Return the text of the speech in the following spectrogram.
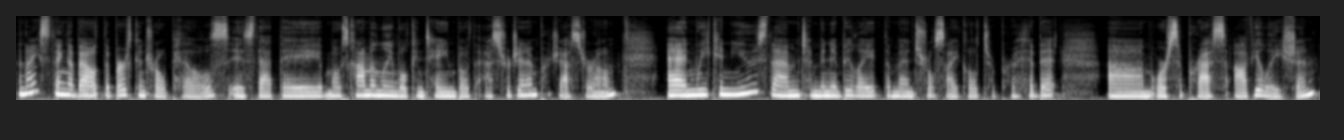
The nice thing about the birth control pills is that they most commonly will contain both estrogen and progesterone, and we can use them to manipulate the menstrual cycle to prohibit um, or suppress ovulation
